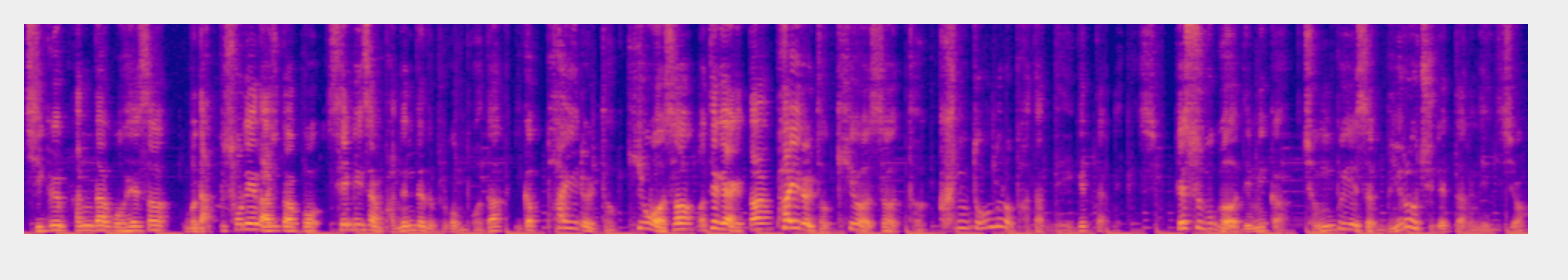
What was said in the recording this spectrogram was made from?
지금 한다고 해서 뭐 나쁘 손해 나지도 않고 3배 이상 받는데도 불구하고 뭐다? 이거 파이를 더 키워서 어떻게 하겠다? 파이를 더 키워서 더 큰 돈으로 받아내겠다는 얘기죠. 해수부가 어딥니까? 정부에서 밀어주겠다는 얘기죠.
